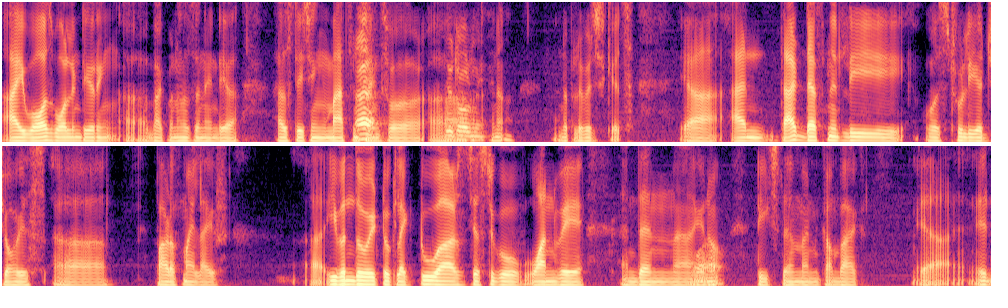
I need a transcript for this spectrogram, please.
I was volunteering uh, back when I was in India. I was teaching maths and Ah, science for uh, you told me. you know underprivileged kids. Yeah, and that definitely was truly a joyous uh, part of my life. Uh, even though it took like two hours just to go one way and then uh, you know teach them and come back. Yeah, it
